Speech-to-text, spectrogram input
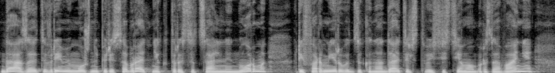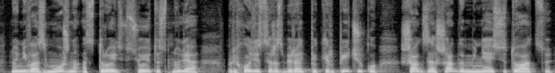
Да, за это время можно пересобрать некоторые социальные нормы, реформировать законодательство и систему образования, но невозможно отстроить все это с нуля. Приходится разбирать по кирпичику, шаг за шагом меняя ситуацию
